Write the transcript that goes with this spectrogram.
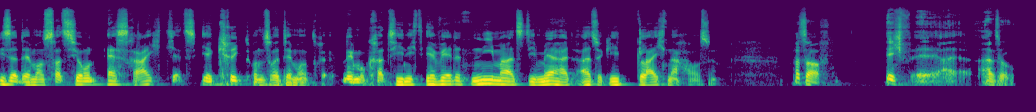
dieser Demonstration. Es reicht jetzt. Ihr kriegt unsere Demo Demokratie nicht. Ihr werdet niemals die Mehrheit, also geht gleich nach Hause. Pass auf. Ich, äh, also,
